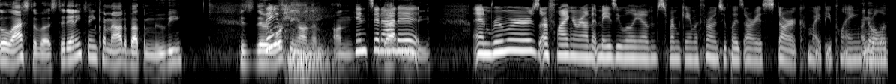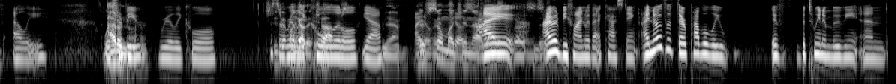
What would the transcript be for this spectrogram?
The Last of Us, did anything come out about the movie? Because they're They've working on them on hinted that at it. movie. And rumors are flying around that Maisie Williams from Game of Thrones, who plays Arya Stark, might be playing the role her. of Ellie, which would be her. really cool. Just She's a really cool little yeah. Yeah. I There's so much in that I Last of Us. I would be fine with that casting. I know that they're probably if between a movie and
